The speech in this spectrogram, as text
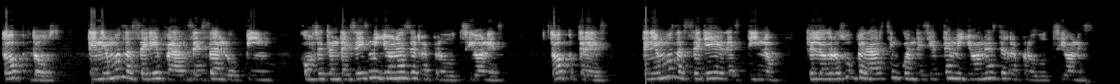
Top 2. Tenemos la serie francesa Lupin, con 76 millones de reproducciones. Top 3. Tenemos la serie de Destino, que logró superar 57 millones de reproducciones.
